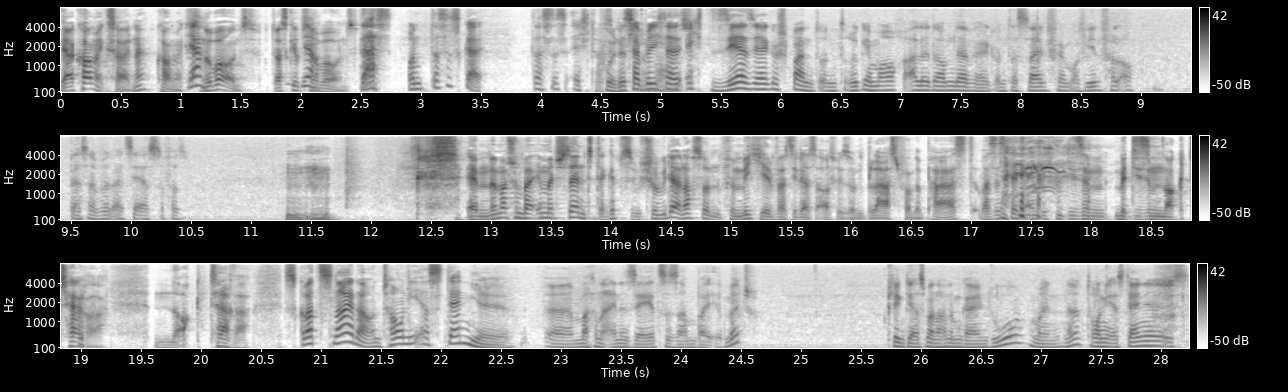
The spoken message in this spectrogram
ja, Comics halt, ne? Comics. Ja. Nur bei uns. Das gibt's ja, nur bei uns. Das, und das ist geil. Das ist echt das cool. Deshalb bin ich da echt sehr, sehr gespannt und drücke ihm auch alle Daumen der Welt. Und dass sein Film auf jeden Fall auch besser wird als der erste Versuch. Mhm. Ähm, wenn wir schon bei Image sind, da gibt es schon wieder noch so ein, für mich jedenfalls sieht das aus wie so ein Blast from the Past. Was ist denn eigentlich mit diesem, mit diesem Nocterra? Nocterra. Scott Snyder und Tony S. Daniel äh, machen eine Serie zusammen bei Image. Klingt ja erstmal nach einem geilen Duo. Mein, ne? Tony S. Daniel ist,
